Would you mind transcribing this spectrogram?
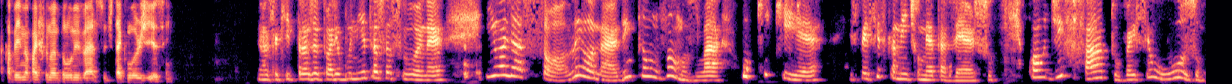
acabei me apaixonando pelo universo de tecnologia, assim. Nossa, que trajetória bonita essa sua, né? E olha só, Leonardo, então vamos lá. O que, que é especificamente o metaverso? Qual de fato vai ser o uso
